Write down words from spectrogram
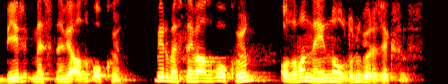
bir mesnevi alıp okuyun. Bir mesnevi alıp okuyun o zaman neyin ne olduğunu göreceksiniz.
